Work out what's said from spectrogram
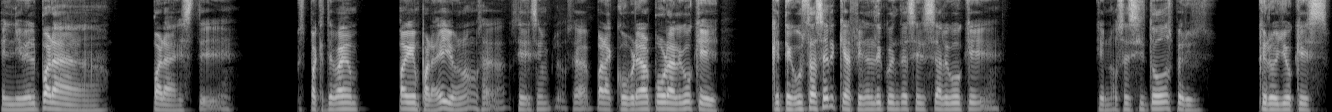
el nivel para, para este, pues para que te vayan, paguen para ello, ¿no? O sea, así de simple. O sea, para cobrar por algo que, que te gusta hacer, que al final de cuentas es algo que, que no sé si todos, pero creo yo que es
